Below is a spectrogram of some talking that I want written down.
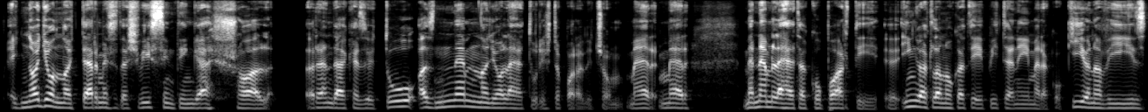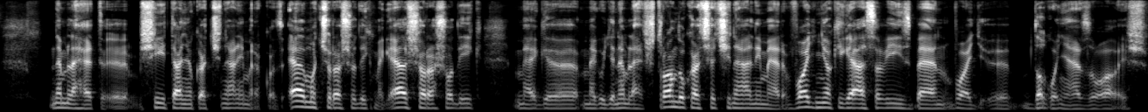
egy nagyon nagy természetes vízszintingással rendelkező tó, az nem nagyon lehet turista paradicsom, mert, mert, mert nem lehet akkor parti ingatlanokat építeni, mert akkor kijön a víz, nem lehet sétányokat csinálni, mert akkor az elmocsarasodik, meg elsarasodik, meg, meg ugye nem lehet strandokat se csinálni, mert vagy nyakig állsz a vízben, vagy dagonyázol, és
